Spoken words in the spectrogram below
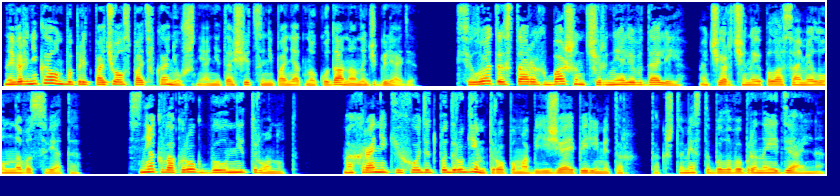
Наверняка он бы предпочел спать в конюшне, а не тащиться непонятно куда на ночь глядя. Силуэты старых башен чернели вдали, очерченные полосами лунного света. Снег вокруг был не тронут. Охранники ходят по другим тропам, объезжая периметр, так что место было выбрано идеально.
